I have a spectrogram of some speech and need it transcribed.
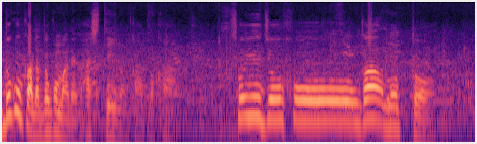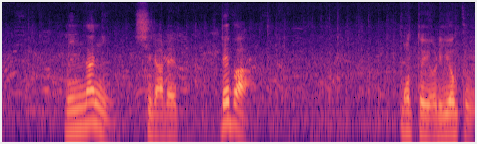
どこからどこまでが走っていいのかとかそういう情報がもっとみんなに知られればもっとよりよく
